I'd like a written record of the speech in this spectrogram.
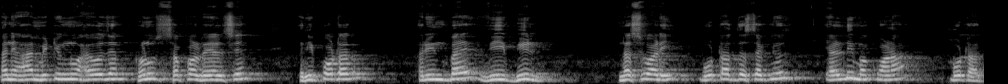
અને આ મિટિંગનું આયોજન ઘણું સફળ રહેલ છે. રિપોર્ટર અરવિંદભાઈ V Bhil Naswadi Botad Dastak news LD મકવાણા બોટાદ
